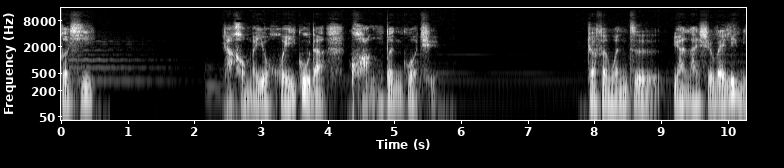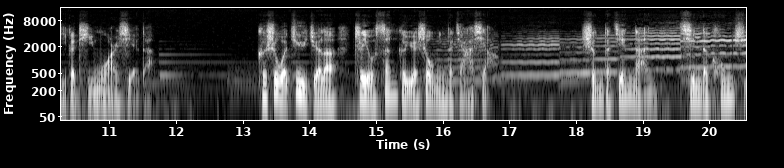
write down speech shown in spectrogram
可惜，然后没有回顾的狂奔过去。这份文字原来是为另一个题目而写的，可是我拒绝了只有三个月寿命的假想。生的艰难，心的空虚，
